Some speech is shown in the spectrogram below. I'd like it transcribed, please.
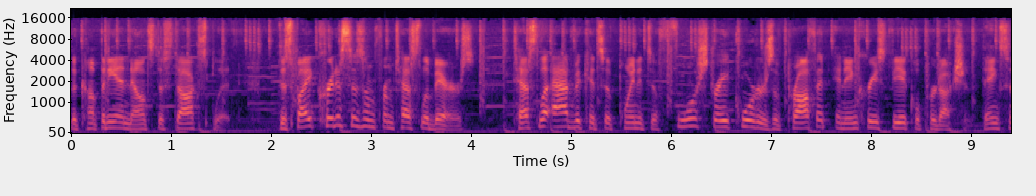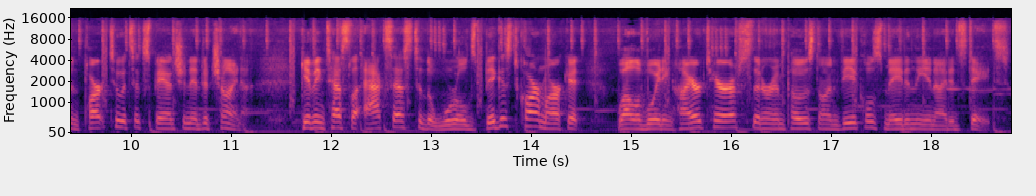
the company announced a stock split. Despite criticism from Tesla bears, Tesla advocates have pointed to four straight quarters of profit and increased vehicle production, thanks in part to its expansion into China, giving Tesla access to the world's biggest car market while avoiding higher tariffs that are imposed on vehicles made in the United States.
